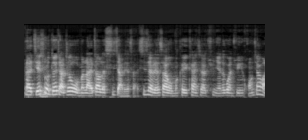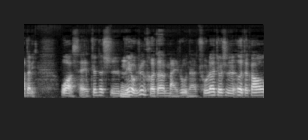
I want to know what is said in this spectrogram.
那结束了德甲之后，我们来到了西甲联赛。西甲联赛我们可以看一下去年的冠军皇家马德里。哇塞，真的是没有任何的买入呢，除了就是厄德高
